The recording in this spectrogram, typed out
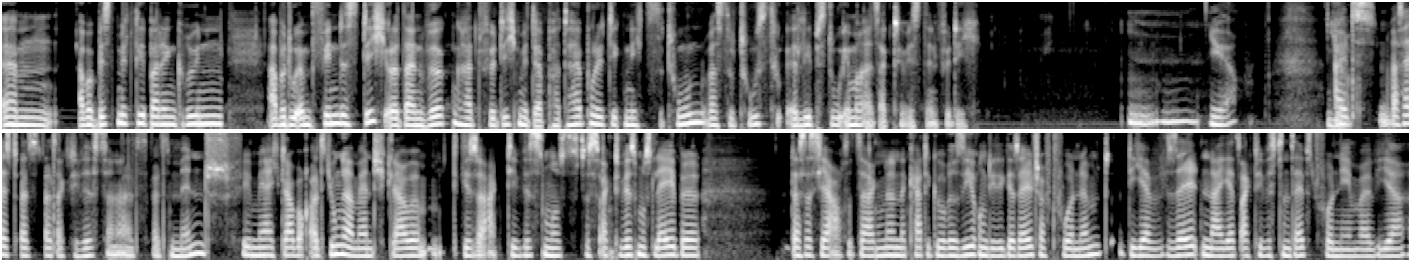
Ähm, aber bist Mitglied bei den Grünen, aber du empfindest dich oder dein Wirken hat für dich mit der Parteipolitik nichts zu tun. Was du tust, erlebst du immer als Aktivistin für dich. Mm, ja. Ja. Als, was heißt als, als Aktivistin, als, als Mensch vielmehr? Ich glaube auch als junger Mensch. Ich glaube, dieser Aktivismus, das Aktivismus-Label, das ist ja auch sozusagen eine Kategorisierung, die die Gesellschaft vornimmt, die ja seltener jetzt Aktivisten selbst vornehmen, weil wir,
